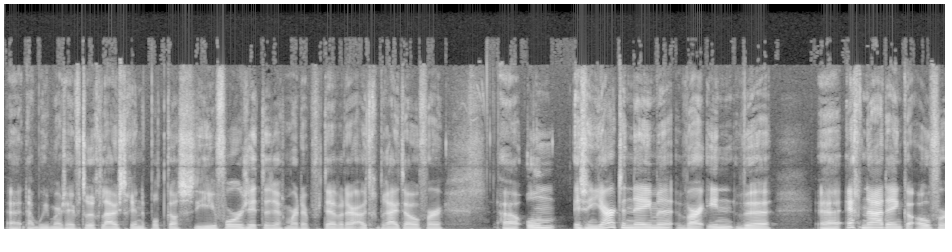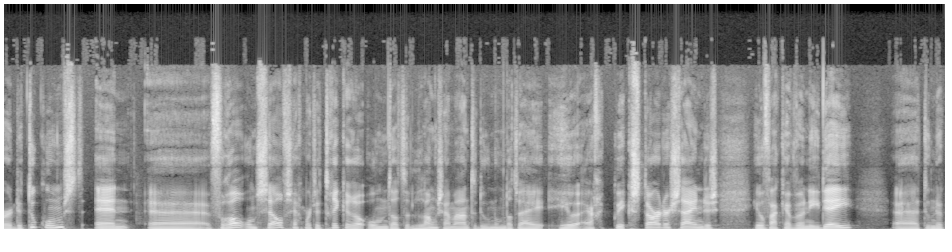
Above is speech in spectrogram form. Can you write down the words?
nou moet je maar eens even terugluisteren in de podcasts die hiervoor zitten, zeg maar. Daar vertellen we daar uitgebreid over. om eens een jaar te nemen waarin we echt nadenken over de toekomst. En vooral onszelf zeg maar te triggeren om dat langzaam aan te doen. Omdat wij heel erg quick starters zijn. Dus heel vaak hebben we een idee. toen de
